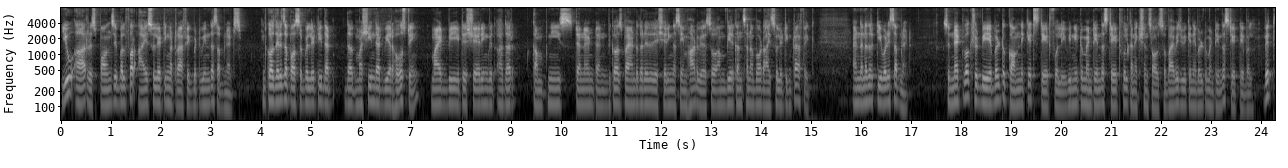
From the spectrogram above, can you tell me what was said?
You are responsible for isolating a traffic between the subnets because there is a possibility that the machine that we are hosting might be it is sharing with other companies tenant and because by end of the day they're sharing the same hardware. So um, we're concerned about isolating traffic and another keyword is subnet so network should be able to communicate statefully. We need to maintain the stateful connections also by which we can able to maintain the state table with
